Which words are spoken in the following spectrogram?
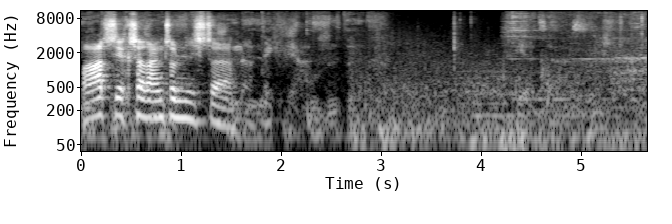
Patrz jak szarańczą niszczę. Natychmiast. Twierdza zniszczona.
